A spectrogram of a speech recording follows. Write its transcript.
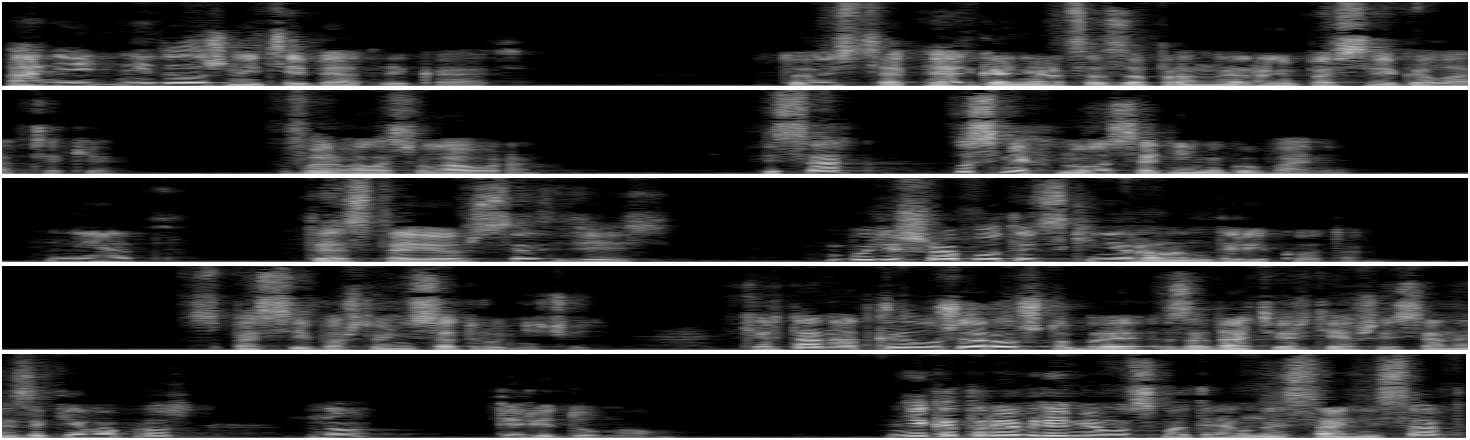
они не должны тебя отвлекать. То есть опять гоняться за пронерами по всей галактике. Вырвалась у Лаура. Исарт усмехнулась одними губами. Нет, ты остаешься здесь. Будешь работать с генералом Дерикотом. Спасибо, что не сотрудничать. Киртан открыл уже рот, чтобы задать вертевшийся на языке вопрос, но передумал. Некоторое время он смотрел на Исани Сарт,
